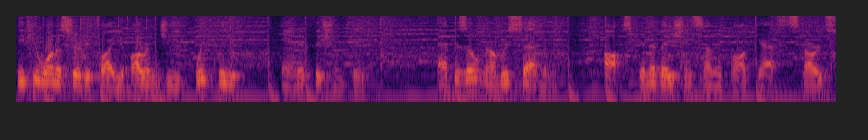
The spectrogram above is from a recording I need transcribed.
if you want to certify your RNG quickly and efficiently. Episode number 7 of Spinnovation Summit podcast starts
